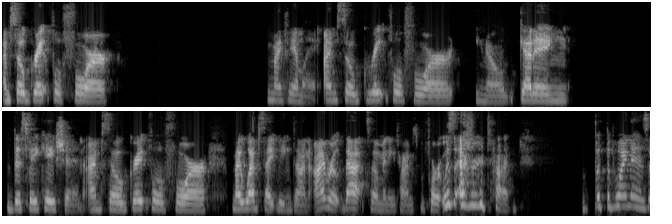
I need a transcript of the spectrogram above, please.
I'm so grateful for my family. I'm so grateful for, you know, getting this vacation. I'm so grateful for my website being done. I wrote that so many times before it was ever done. But the point is,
